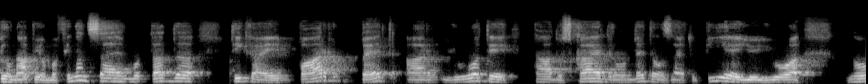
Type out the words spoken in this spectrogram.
pilna apjoma finansējumu, tad tikai par, bet ar ļoti tādu skaidru un detalizētu pieeju, jo nu,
